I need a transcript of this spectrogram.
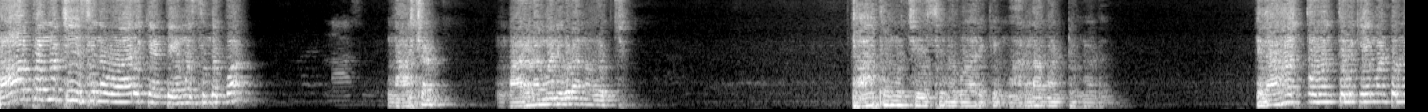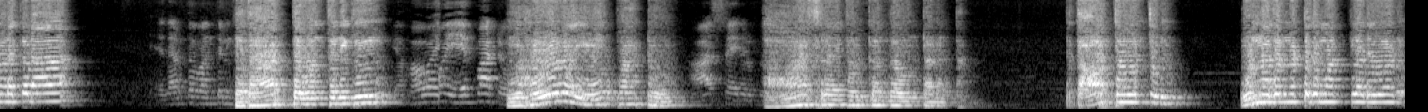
పాపము చేసిన వారికి అంటే ఏమొస్తుందప్ప నాశనం. నాశనం మరణం అని కూడా అనవచ్చు. పాపము చేసిన వారికి మరణం అంటున్నాడు. యథార్థవంతునికి ఏమంటున్నాడు అక్కడ? యథార్థవంతునికి యెహోవా ఏర్పాటు ఆశ్రయదుర్గం ఆశ్రయదుర్గంగా ఉంటాడంట. యథార్థవంతుడు ఉన్నదన్నట్టుగా మాట్లాడేవాడు.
